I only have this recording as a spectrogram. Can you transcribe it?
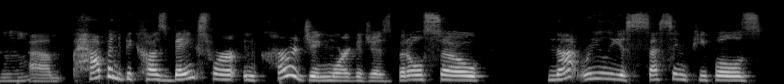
mm-hmm. um, happened because banks were encouraging mortgages, but also not really assessing people's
